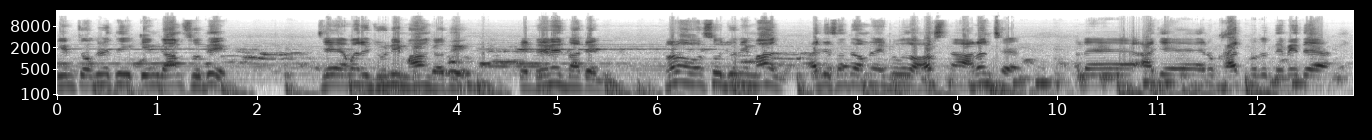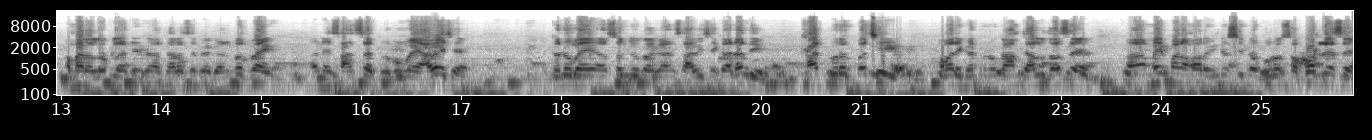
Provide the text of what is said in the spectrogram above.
કિમ ચોકડીથી કિમ ગામ સુધી જે અમારી જૂની માંગ હતી એ ડ્રેનેજ માટેની ઘણો વર્ષો જૂની માંગ આજે સંતો અમને એટલો બધો હર્ષ આનંદ છે. અને આજે એનું ખાતમુહૂર્ત નિમિત્તે અમારા લોકલાડી ધારાસભ્ય ગણપતભાઈ અને સાંસદ પ્રભુભાઈ આવે છે. કનુભાઈ અસંજોગા કારણ સાવી શક્યા નથી. ખાતમુહૂર્ત પછી અમારી ગટરનું કામ ચાલુ થશે. અમે પણ અમારો ઇન્ડસ્ટ્રીનો પૂરો સપોર્ટ રહેશે.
